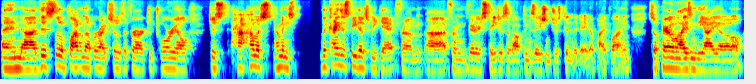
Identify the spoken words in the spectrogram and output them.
and uh, this little plot on the upper right shows that for our tutorial, just how, how much, how many, the kinds of speedups we get from uh, from various stages of optimization just in the data pipeline. So parallelizing the IO,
